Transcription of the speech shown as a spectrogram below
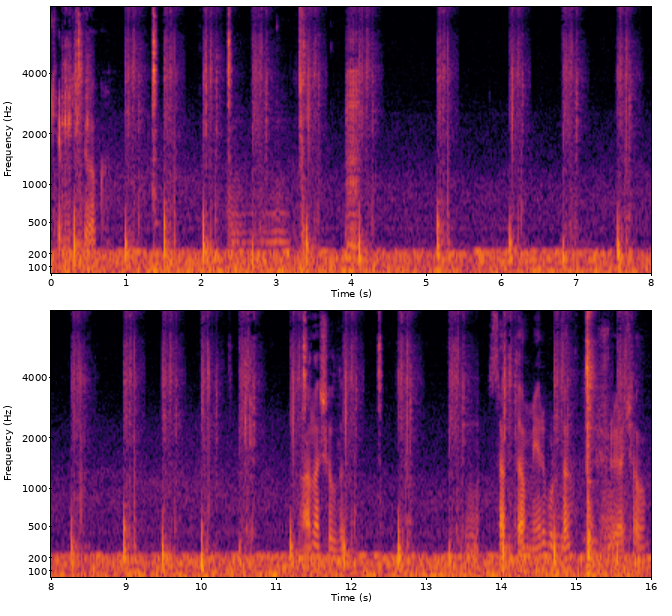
Kemik yok. Anlaşıldı. Saklanma yeri burada. Şurayı açalım.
